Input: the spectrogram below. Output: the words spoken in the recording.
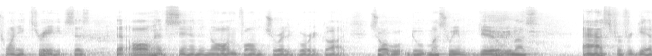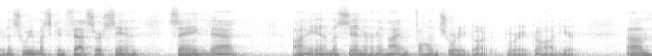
23, says that all have sinned and all have fallen short of the glory of God. So what do, must we do? We must ask for forgiveness. We must confess our sin, saying that I am a sinner and I am fallen short of God, glory of God here. Um,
